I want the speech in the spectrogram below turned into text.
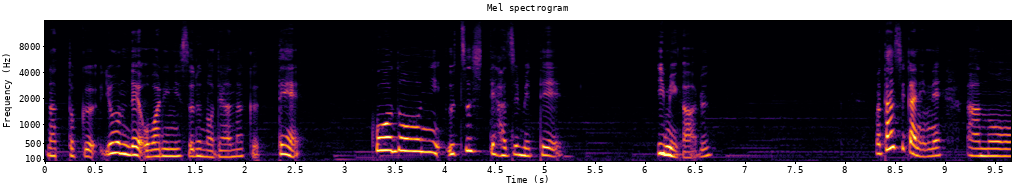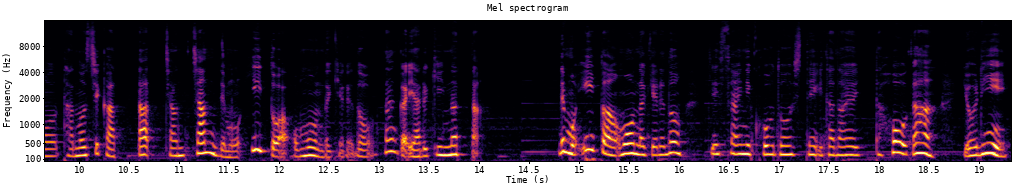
納得読んで終わりにするのではなくって行動に移して初めて意味がある。まあ、確かにね、あのー、楽しかったちゃんちゃんでもいいとは思うんだけれどなんかやる気になった。でもいいとは思うんだけれど実際に行動していただいた方がより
